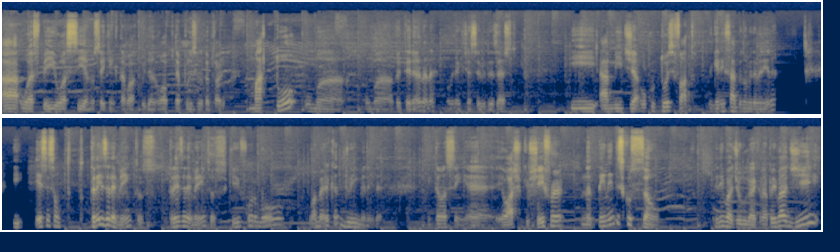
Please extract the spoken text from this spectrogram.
a, o FBI ou a CIA, não sei quem que estava cuidando, ou até a polícia do Capitólio, matou uma, uma veterana, né? Uma menina que tinha servido do exército. E a mídia ocultou esse fato. Ninguém nem sabe o nome da menina. E esses são três elementos, três elementos que formou o American Dream ali, né? Então, assim, é, eu acho que o Schaefer não tem nem discussão. Ele invadiu o lugar que não era pra invadir,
